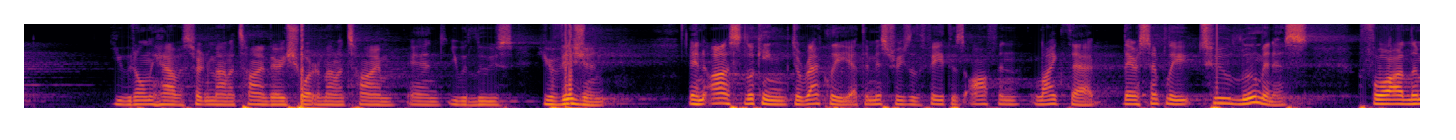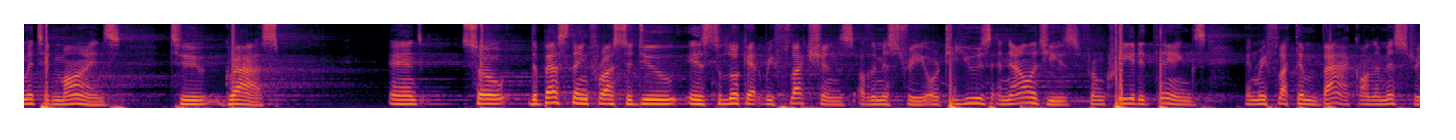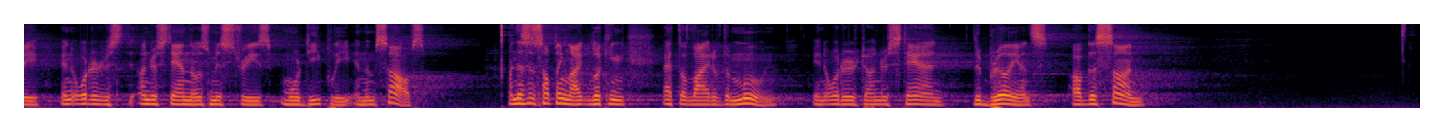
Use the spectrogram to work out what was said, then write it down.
you would only have a certain amount of time, very short amount of time, and you would lose your vision. And us looking directly at the mysteries of the faith is often like that. They're simply too luminous for our limited minds to grasp. And so, the best thing for us to do is to look at reflections of the mystery or to use analogies from created things and reflect them back on the mystery in order to understand those mysteries more deeply in themselves. And this is something like looking at the light of the moon in order to understand the brilliance of the sun.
